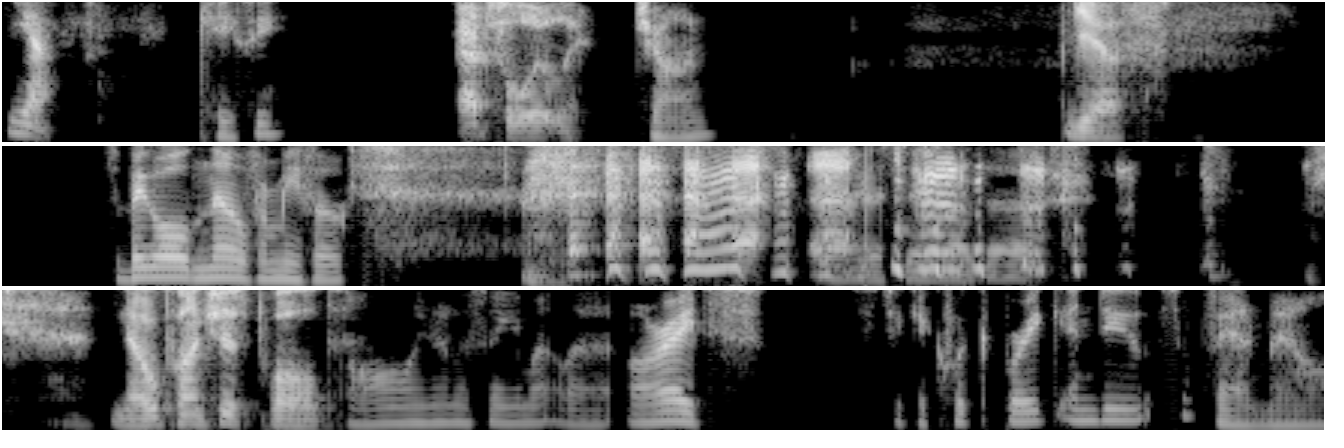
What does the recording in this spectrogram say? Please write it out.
Yes. Casey, Absolutely. John? Yes. It's a big old no for me, folks. I gotta say about that. No punches pulled. All I gotta say about that. All right, let's take a quick break and do some fan mail.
